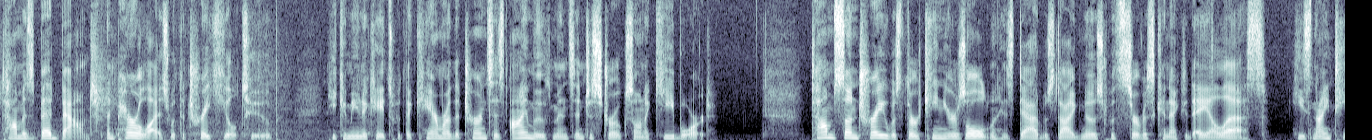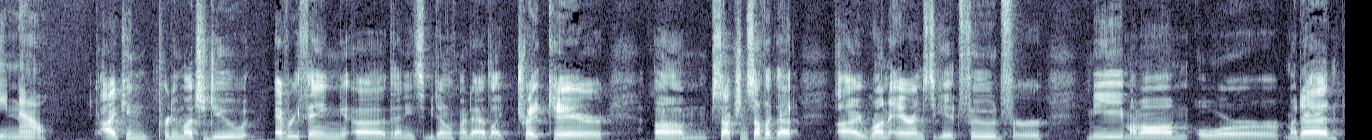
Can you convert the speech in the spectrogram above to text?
Tom is bedbound and paralyzed with a tracheal tube. He communicates with the camera that turns his eye movements into strokes on a keyboard. Tom's son Trey was 13 years old when his dad was diagnosed with service connected ALS. He's 19 now. I can pretty much do everything uh, that needs to be done with my dad, like trach care, um, suction, stuff like that. I run errands to get food for me, my mom, or my dad.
